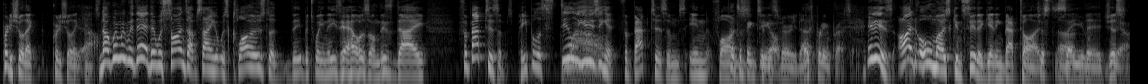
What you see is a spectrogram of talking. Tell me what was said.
Pretty sure that pretty sure that Yeah. counts. No, when we were there, there was signs up saying it was closed the, between these hours on this day for baptisms. People are still Wow. using it for baptisms in Florence. That's a big to deal. This very day. That's pretty impressive. It is. I'd almost consider getting baptized Just to uh, say you there. Just yeah.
